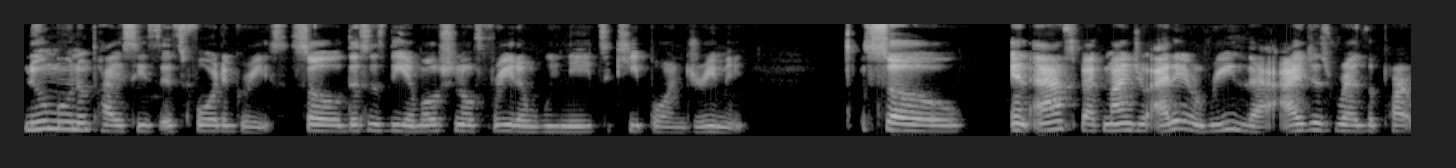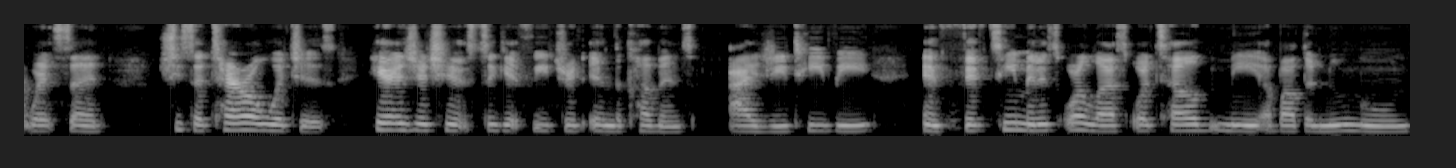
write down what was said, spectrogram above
new moon in Pisces it's 4 degrees. So this is the emotional freedom we need to keep on dreaming. So an aspect, mind you, I didn't read that. I just read the part where it said she said tarot witches here is your chance to get featured in the Coven's IGTV in 15 minutes or less, or tell me about the new moon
